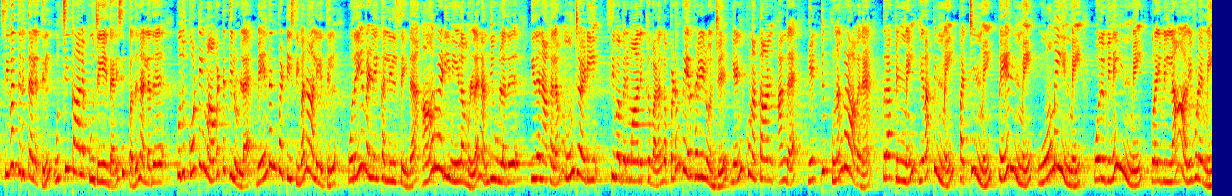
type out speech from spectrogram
சிவ திருத்தலத்தில் உச்சிக்கால பூஜையை தரிசிப்பது நல்லது. புதுக்கோட்டை மாவட்டத்தில் உள்ள வேந்தன்பட்டி சிவன் ஆலயத்தில் ஒரே வெள்ளை கல்லில் செய்த ஆறு அடி நீளமுள்ள நந்தி உள்ளது. இதன் அகலம் மூன்று அடி. சிவபெருமானுக்கு வழங்கப்படும் பெயர்களில் ஒன்று எண் குணத்தான். அந்த எட்டு குணங்களாவன பிறப்பின்மை இறப்பின்மை பற்றின்மை பேரின்மை ஓமையின்மை ஒரு வினையின்மை குறைவில்லா அறிவுடைமை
